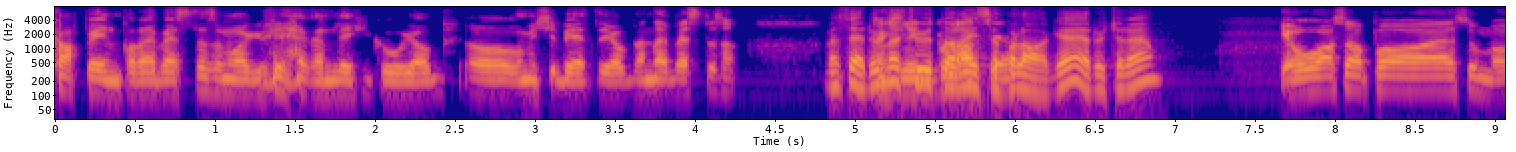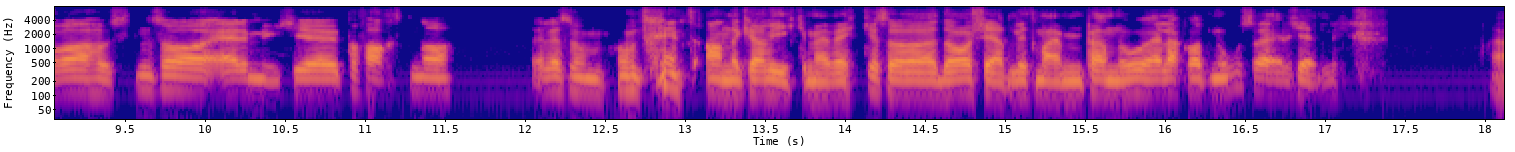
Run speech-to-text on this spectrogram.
kappe inn på de beste, så må jeg gjøre en like god jobb. Og om ikke bedre jobb enn de beste, så. Men så er du mye ute og reiser på laget, er du ikke det? Jo, altså på eh, sommer og høsten så er det mye på farten. og det er liksom omtrent annenhver uke vi er vekke, så da skjer det litt mer. Men per nå, eller akkurat nå så er det kjedelig. Ja.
